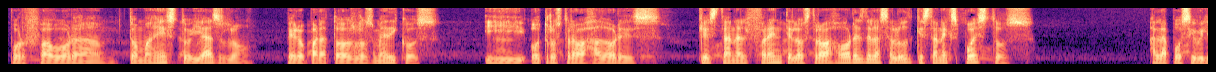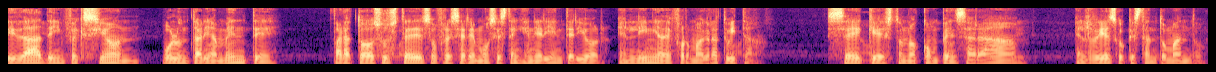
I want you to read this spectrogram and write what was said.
Por favor, ah, toma esto y hazlo, pero para todos los médicos y otros trabajadores que están al frente, los trabajadores de la salud que están expuestos a la posibilidad de infección voluntariamente para todos ustedes ofreceremos esta ingeniería interior en línea de forma gratuita. Sé que esto no compensará el riesgo que están tomando.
